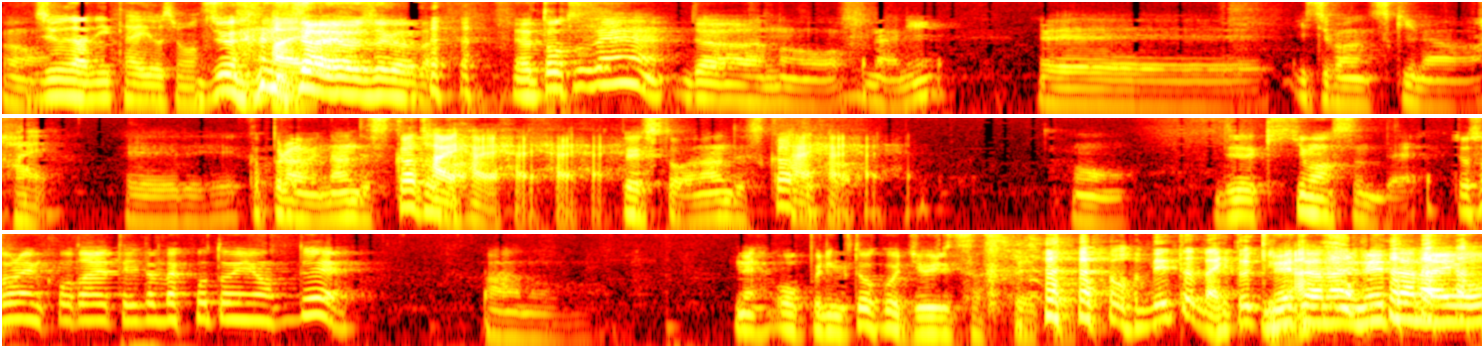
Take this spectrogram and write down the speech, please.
うん。柔軟に対応します。柔軟にはい、対応してください、いや突然じゃああの何？えー、一番好きな、はい、えーカップラーメン何ですかとか、はいはいはいはいはい。ベストは何ですかとか、はいはいはい。うん、で聞きますんで。じゃあそれに答えていただくことによってあのねオープニングトークを充実させて もうネタない時なネタないネタないオ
